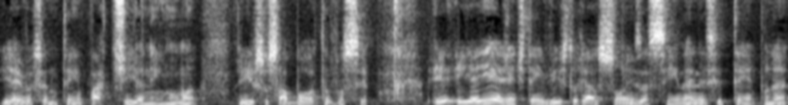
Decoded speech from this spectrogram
e aí você não tem empatia nenhuma e isso sabota você. E, e, aí a gente tem visto reações assim, né, nesse tempo, né?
